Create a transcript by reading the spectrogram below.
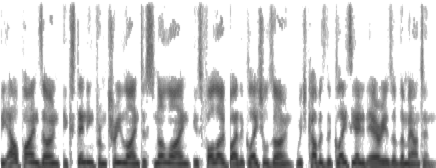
The alpine zone, extending from tree line to snow line, is followed by the glacial zone, which covers the glaciated areas of the mountain.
